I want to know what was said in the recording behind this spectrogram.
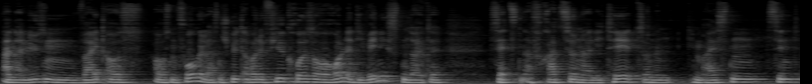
Analysen weitaus außen vor gelassen, spielt aber eine viel größere Rolle. Die wenigsten Leute setzen auf Rationalität, sondern die meisten sind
